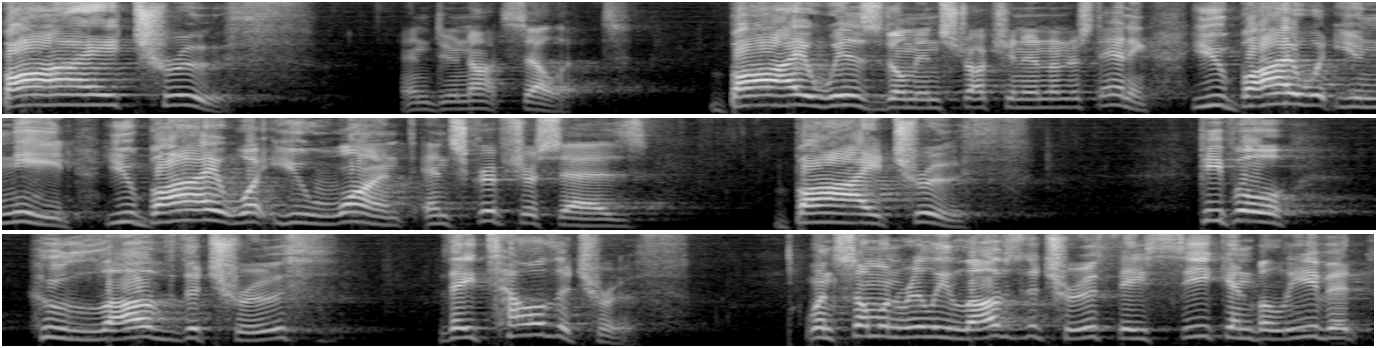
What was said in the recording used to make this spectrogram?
Buy truth and do not sell it. Buy wisdom, instruction, and understanding. You buy what you need, you buy what you want, and Scripture says, Buy truth. People who love the truth, they tell the truth. When someone really loves the truth, they seek and believe it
